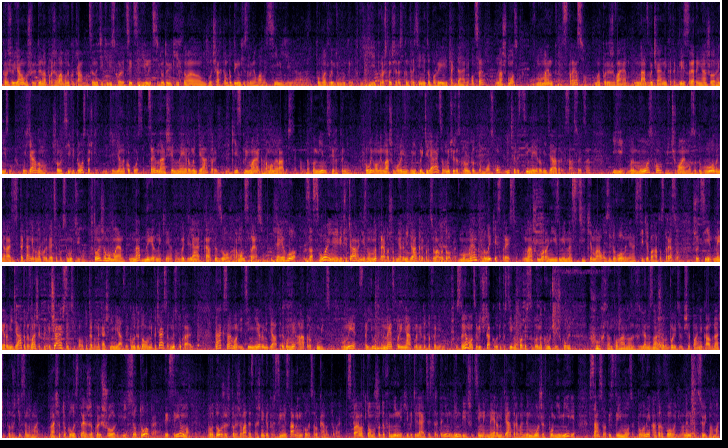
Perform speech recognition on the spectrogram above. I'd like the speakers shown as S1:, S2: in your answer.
S1: Коротше, уявимо, що людина прожила велику травму. Це не тільки військові, це й цивільні, це люди, у яких на очах там будинки зруйнували, сім'ї, е, померли люди, які пройшли через контраційні табори і так далі. Оце наш мозок. В момент стресу ми переживаємо надзвичайний катаклізм всередині нашого організму. Уявимо, що оці відросточки, які є на кокосі, це наші нейромедіатори, які сприймають гормони радості, там дофамін, серотонін. Коли вони в нашому організмі виділяються, вони через кров йдуть до мозку і через ці нейромедіатори всасуються. І ми мозком відчуваємо задоволення, радість і так далі. Воно передається по всьому тілу. В той же момент наднирники виділяють кортизол, гормон стресу. Для його засвоєння і відчуття організму не треба, щоб нейромедіатори працювали добре. В момент великих стресів в нашому організмі настільки мало задоволення, настільки багато стресу, що ці нейромедіатори, знаєш, як ти качаєшся, типу, от у тебе накачані м'язи. Коли ти довго не качаєшся, вони стукають. Так само і ці нейромедіатори, вони атрофуються, вони стають несприйнятливі до дофаміну. Знайомо це відчуття, коли ти постійно ходиш себе накручуєш, коли фух, там погано, я не знаю, що робити, взагалі паніка, а начебто в житті все нормально. Начебто, коли стрес вже пройшов і все добре, ти все рівно продовжуєш переживати страшні депресивні стани, інколи це роками триває. Справа в тому, що дофамін, який виділяється серотонін, він більше цими нейромедіаторами не може в повній мірі всасувати в твій мозок, бо вони атрофовані, вони не працюють нормально.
